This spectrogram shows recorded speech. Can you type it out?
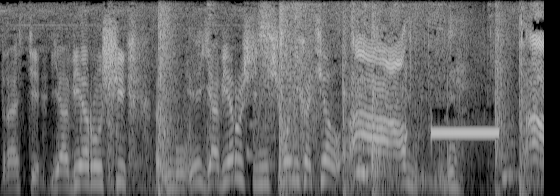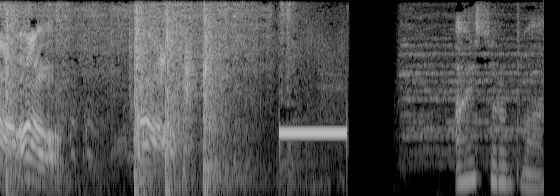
Здрасте, я верующий. Я верующий, ничего не хотел. Ау! Ау! Ау! Ай-42.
